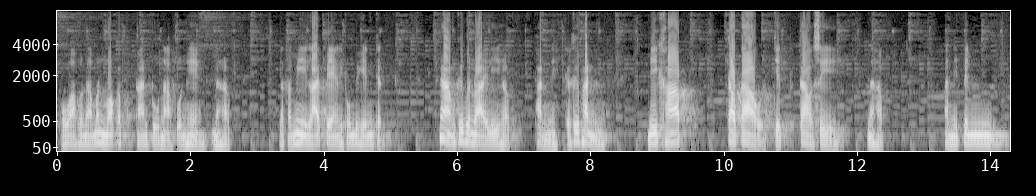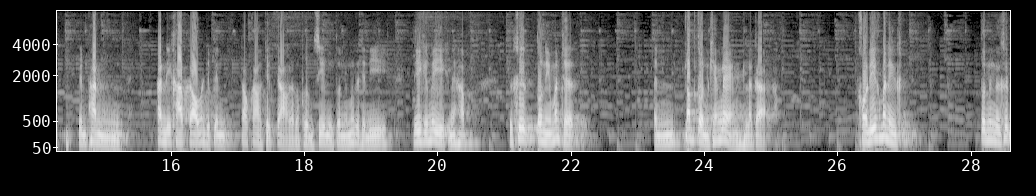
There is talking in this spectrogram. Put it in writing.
เพราะว่าพนามันเหมาะกับการปลูกหนาฝนแห้งนะครับ แล้วก็มีหลายแปลงที่ผมไปเห็นกันงามคือเพิ่นวายลีครับ พันธุ์นี้ก็คือพันธุ์ดีคาร์บ99794 นะครับ อันนี้เป็นเป็นพันธุ์พันธุ์ดีคาร์บเก่ามันจะเป็น9979แล้วก็เพิ่มซีมอีกตัวหนึงมันก็จะดีดีขึ้นไปอีกนะครับ ก็คือตัวนี้มันจะเป็นลำต้นแข็งแรงแล้วก็ข้อดีของมันอีกตัวหนึ่งคือ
